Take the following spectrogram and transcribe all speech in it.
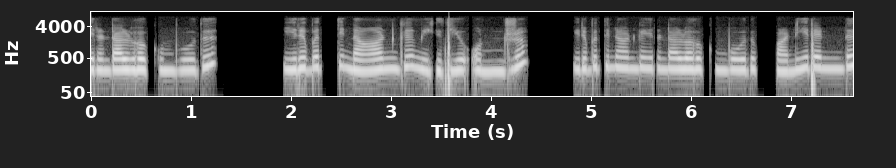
இரண்டால் வகுக்கும் போது இருபத்தி நான்கு மிகுதி ஒன்று. இருபத்தி நான்கு இரண்டால் வகுக்கும் போது பனிரெண்டு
